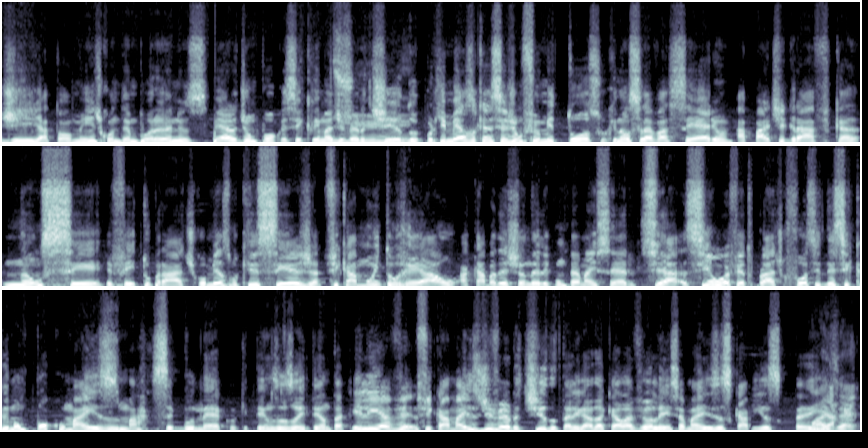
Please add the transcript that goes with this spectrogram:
de atualmente, contemporâneos, perde um pouco esse clima divertido. Porque mesmo que ele seja um filme tosco, que não se leva a sério, a parte gráfica não ser efeito prático, ou mesmo que seja ficar muito real, acaba deixando ele com o pé mais sério. Se, a- se o efeito prático fosse nesse clima um pouco mais massa e boneco que tem nos anos 80, ele ia ver- ficar mais divertido, tá ligado? Aquela violência mais escapista. e Mas é,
